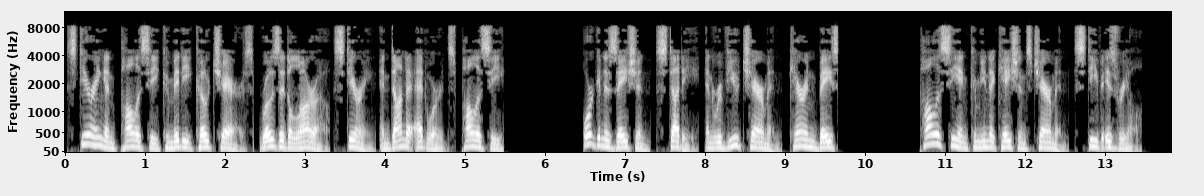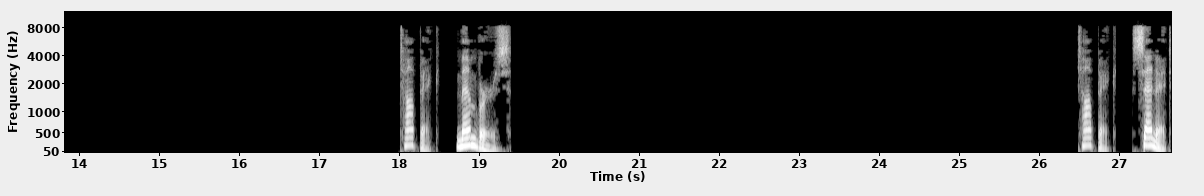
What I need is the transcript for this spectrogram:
Steering and Policy Committee Co-Chairs, Rosa DeLauro Steering and Donna Edwards Policy. Organization, Study, and Review Chairman, Karen Bass. Policy and Communications Chairman, Steve Israel. Members Senate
